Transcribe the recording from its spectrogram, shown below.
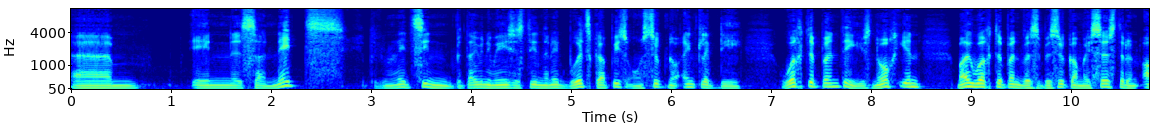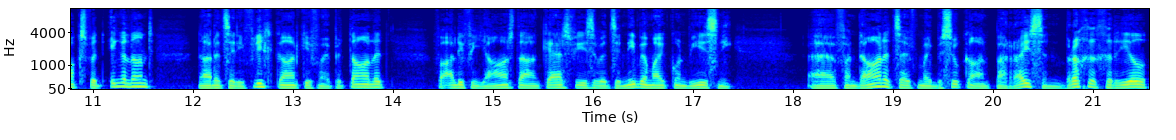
Ehm um, en Sanet ek moet net sien party van die mense stuur net boodskapies ons soek nou eintlik die hoogtepunte hier's nog een my hoogtepunt was 'n besoek aan my suster in Oxford Engeland nadat sy die vliegkaartjie vir my betaal het vir al die verjaarsdae en Kersfeeste wat sy nie by my kon wees nie uh van daar het sy vir my besoeke aan Parys en Brugge gereël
